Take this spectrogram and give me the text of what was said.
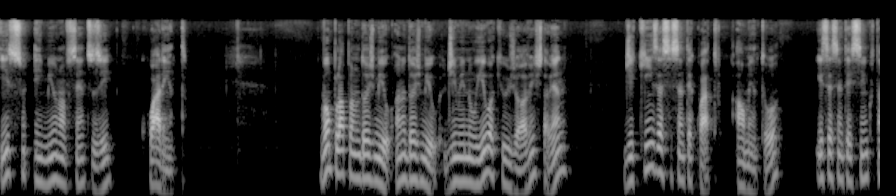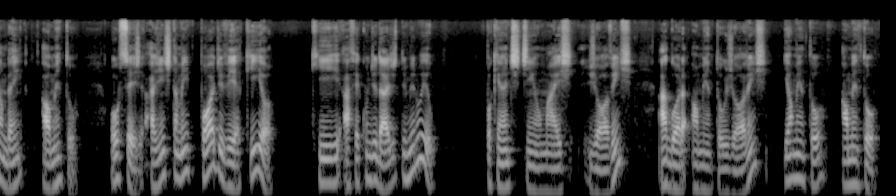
Isso em 1940. Vamos pular para o ano 2000. Ano 2000 diminuiu aqui os jovens, tá vendo? De 15 a 64 aumentou e 65 também aumentou. Ou seja, a gente também pode ver aqui ó, que a fecundidade diminuiu. Porque antes tinham mais jovens, agora aumentou os jovens e aumentou, aumentou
